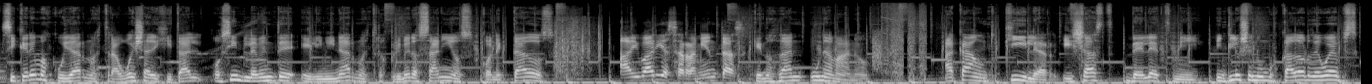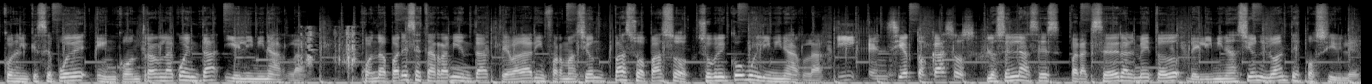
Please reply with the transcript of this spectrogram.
Si queremos cuidar nuestra huella digital o simplemente eliminar nuestros primeros años conectados, hay varias herramientas que nos dan una mano. Account Killer y Just Delete Me incluyen un buscador de webs con el que se puede encontrar la cuenta y eliminarla. Cuando aparece esta herramienta te va a dar información paso a paso sobre cómo eliminarla y, en ciertos casos, los enlaces para acceder al método de eliminación lo antes posible.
